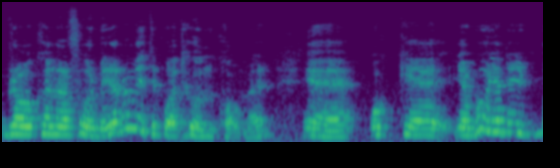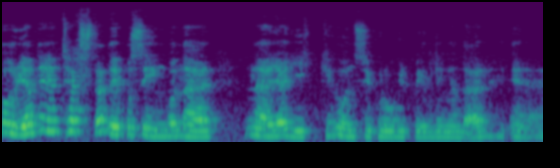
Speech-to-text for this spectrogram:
bra att kunna förbereda dem lite på att hund kommer. Eh, och eh, jag började, började testa det på Singo när, när jag gick hundpsykologutbildningen där. Eh,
